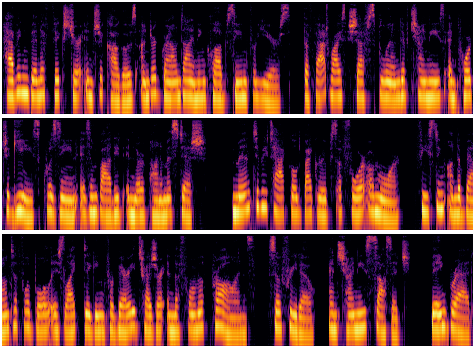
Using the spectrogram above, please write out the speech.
Having been a fixture in Chicago's underground dining club scene for years, the Fat Rice Chef's blend of Chinese and Portuguese cuisine is embodied in their eponymous dish. Meant to be tackled by groups of four or more, feasting on the bountiful bowl is like digging for buried treasure in the form of prawns, sofrito, and Chinese sausage. Bing bread.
